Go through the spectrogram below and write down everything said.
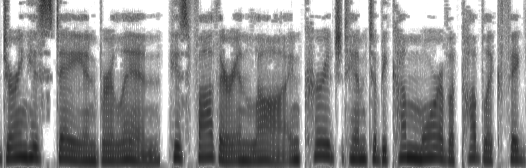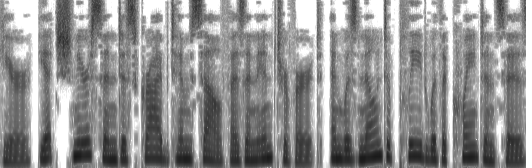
During his stay in Berlin, his father-in-law encouraged him to become more of a public figure, yet Schneerson described himself as an introvert, and was known to plead with acquaintances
